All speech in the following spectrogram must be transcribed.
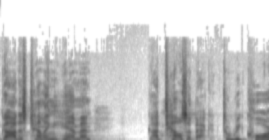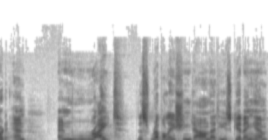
God is telling him, and God tells Habakkuk to record and, and write this revelation down that he's giving him,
